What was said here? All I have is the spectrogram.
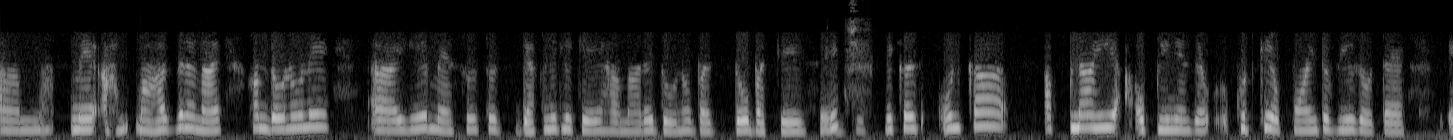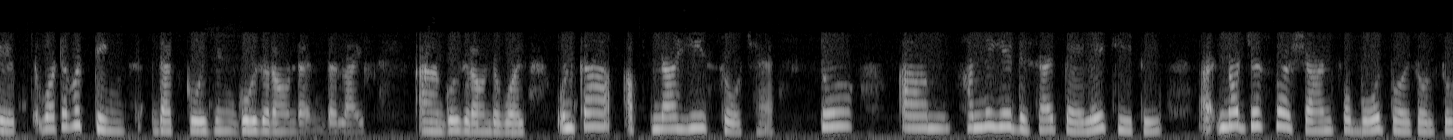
मैं हस्बैंड एंड आई हम दोनों ने ये महसूस तो डेफिनेटली किए हमारे दोनों बच, दो बच्चे से बिकॉज़ उनका अपना ही ओपिनियन है खुद के पॉइंट ऑफ़ व्यूज़ होता है। Whatever things that goes in goes around the life goes around the world उनका अपना ही सोच है। तो um, हमने ये डिसाइड पहले की थी not just for Shaan for both boys also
